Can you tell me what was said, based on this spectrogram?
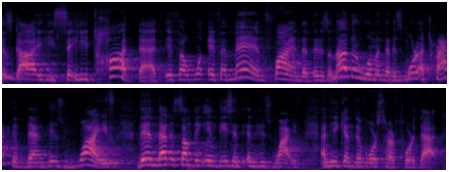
This guy, he say, he taught that if a, if a man find that there is another woman that is more attractive than his wife, then that is something indecent in his wife, and he can divorce her for that.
